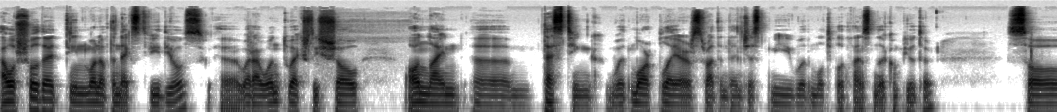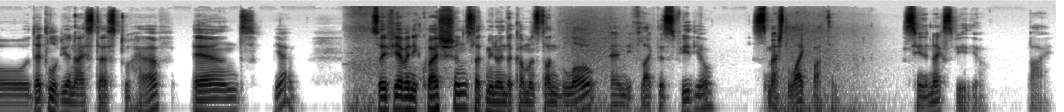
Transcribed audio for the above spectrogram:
I will show that in one of the next videos uh, where I want to actually show online um, testing with more players rather than just me with multiple clients on the computer. So that will be a nice test to have and yeah, so if you have any questions, let me know in the comments down below, and if you like this video, smash the like button. See you in the next video. Bye.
